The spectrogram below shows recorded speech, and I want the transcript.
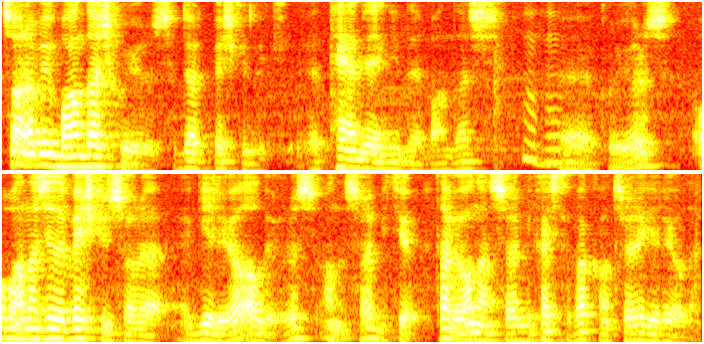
Sonra bir bandaj koyuyoruz. 4-5 günlük. E, ten renginde bandaj e, koyuyoruz. O bandajı da 5 gün sonra geliyor, alıyoruz. Ondan sonra bitiyor. Tabii ondan sonra birkaç defa kontrole geliyorlar.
